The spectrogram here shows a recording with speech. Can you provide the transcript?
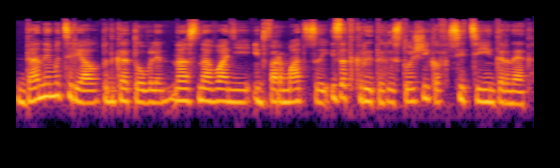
Данный материал подготовлен на основании информации из открытых источников сети интернет.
